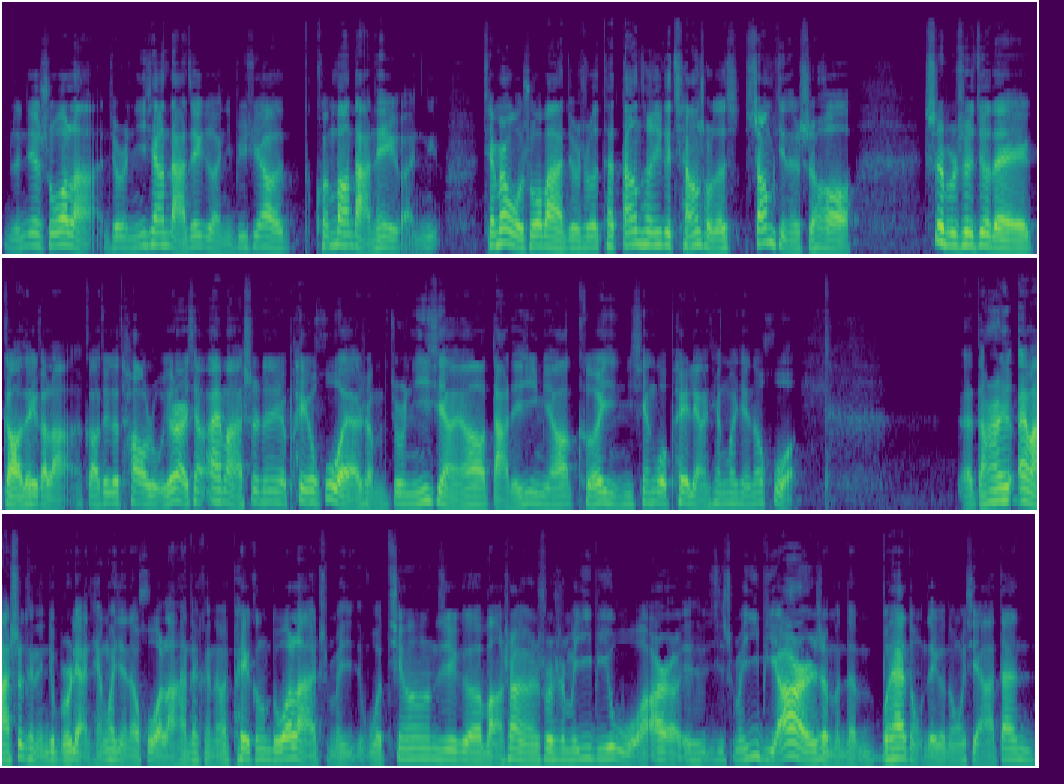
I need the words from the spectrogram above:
人家说了，就是你想打这个，你必须要捆绑打那个。你前面我说吧，就是说他当成一个抢手的商品的时候，是不是就得搞这个了？搞这个套路，有点像爱马仕的那个配货呀什么？就是你想要打这疫苗，可以，你先给我配两千块钱的货。呃，当然，爱马仕肯定就不是两千块钱的货了哈，它可能配更多了。什么？我听这个网上有人说什么一比五二，什么一比二什么的，不太懂这个东西啊。但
